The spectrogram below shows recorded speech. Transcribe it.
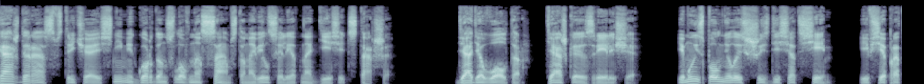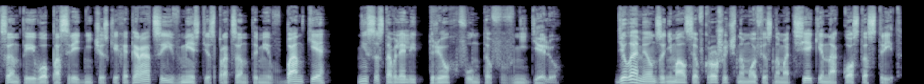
каждый раз, встречаясь с ними, Гордон словно сам становился лет на десять старше. Дядя Уолтер — тяжкое зрелище. Ему исполнилось 67, и все проценты его посреднических операций вместе с процентами в банке не составляли трех фунтов в неделю. Делами он занимался в крошечном офисном отсеке на Коста-стрит.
